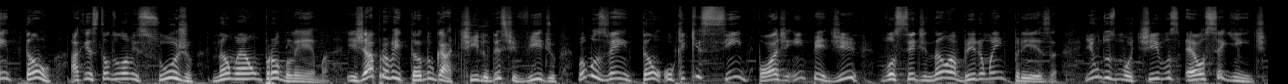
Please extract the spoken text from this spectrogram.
Então, a questão do nome sujo não é um problema. E já aproveitando o gatilho deste vídeo, vamos ver então o que, que sim pode impedir você de não abrir uma empresa. E um dos motivos é o seguinte:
